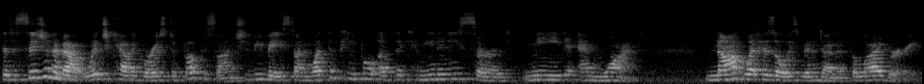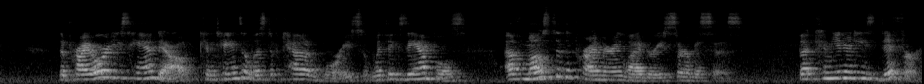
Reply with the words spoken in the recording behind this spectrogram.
The decision about which categories to focus on should be based on what the people of the community served need and want, not what has always been done at the library. The priorities handout contains a list of categories with examples of most of the primary library services. But communities differ,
